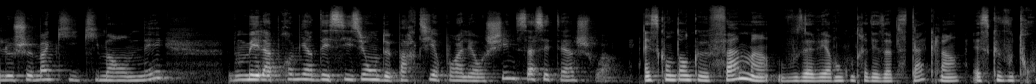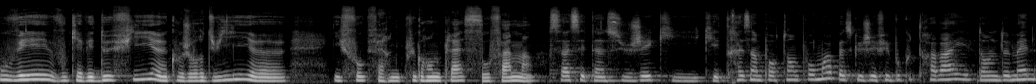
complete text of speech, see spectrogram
le chemin qui, qui m'a emmenée. Mais la première décision de partir pour aller en Chine, ça, c'était un choix. Est-ce qu'en tant que femme, vous avez rencontré des obstacles? Est-ce que vous trouvez, vous qui avez deux filles, qu'aujourd'hui, euh, il faut faire une plus grande place aux femmes? Ça, c'est un sujet qui, est très important pour moi parce que j'ai fait beaucoup de travail dans le domaine.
